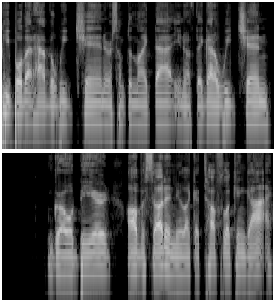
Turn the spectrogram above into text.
people that have a weak chin or something like that, you know, if they got a weak chin, grow a beard, all of a sudden you're like a tough looking guy.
